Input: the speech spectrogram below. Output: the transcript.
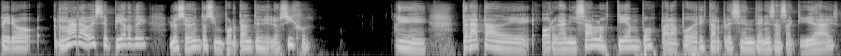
pero rara vez se pierde los eventos importantes de los hijos. Eh, trata de organizar los tiempos para poder estar presente en esas actividades.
